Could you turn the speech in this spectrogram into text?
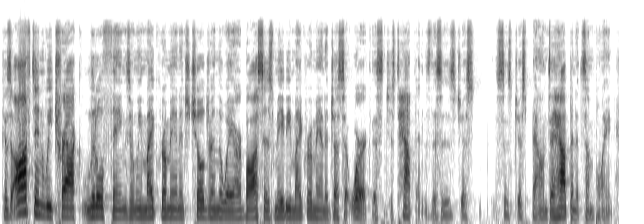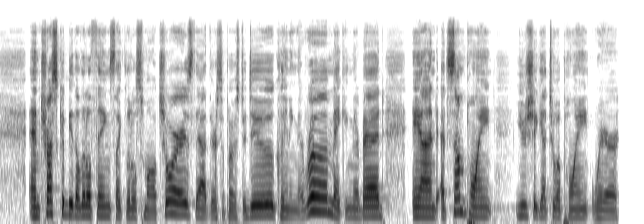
Because often we track little things and we micromanage children the way our bosses maybe micromanage us at work. This just happens. This is just this is just bound to happen at some point. And trust could be the little things like little small chores that they're supposed to do, cleaning their room, making their bed, and at some point you should get to a point where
